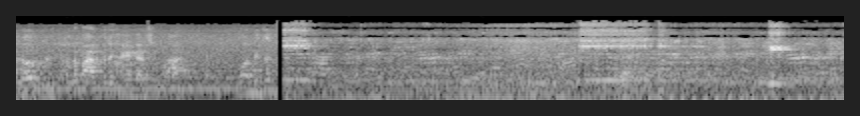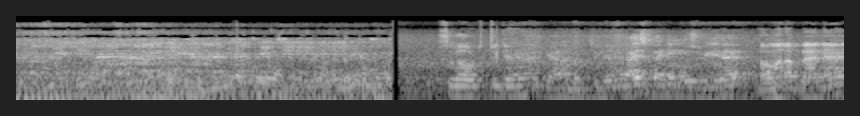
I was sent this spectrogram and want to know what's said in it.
आलोक। चलो बाद में दिखाएँगे कल सुबह। वो अभी तक सुबह उठ चुके हैं ग्यारह बज चुके हैं। गाइस पैकिंग हो चुकी है। हमारा प्लान है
